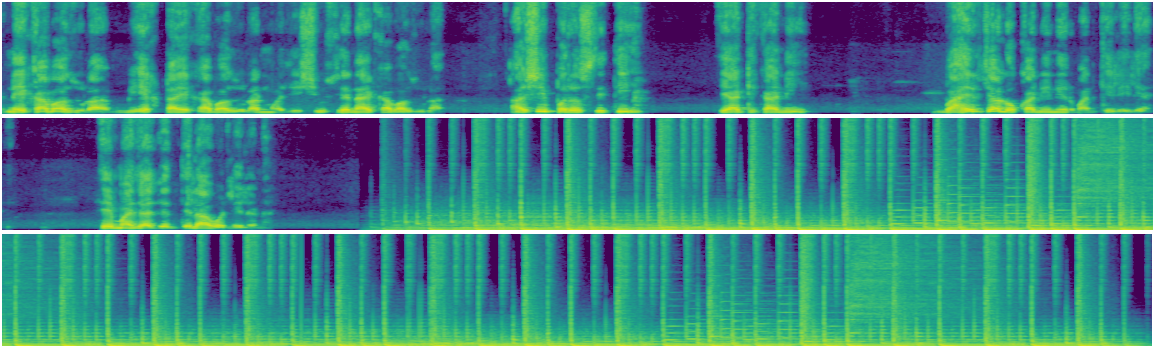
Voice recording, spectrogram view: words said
आणि एका बाजूला मी एकटा एका बाजूला आणि माझी शिवसेना एका बाजूला. अशी परिस्थिती या ठिकाणी बाहेरच्या लोकांनी निर्माण केलेली आहे. हे माझ्या जनतेला आवडलेलं नाही.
